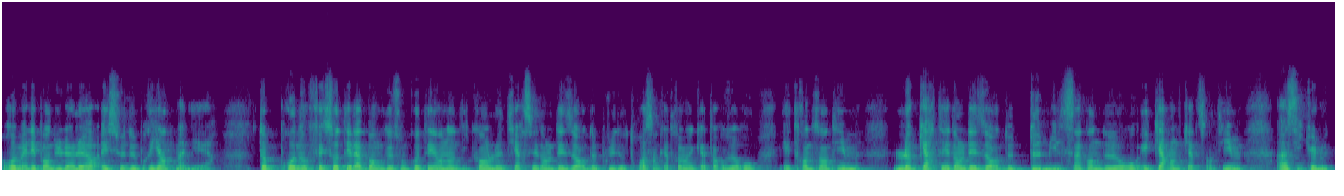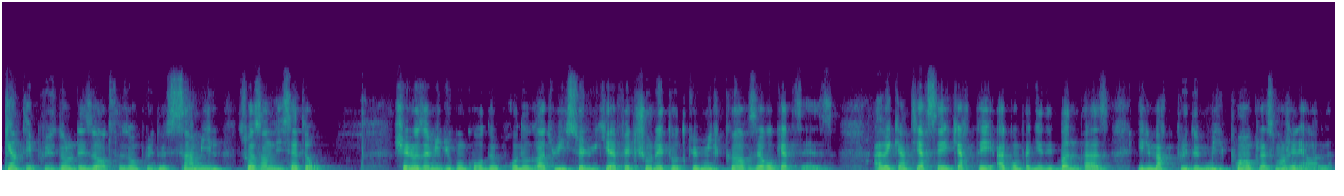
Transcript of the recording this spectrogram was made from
remet les pendules à l'heure et ce de brillante manière. Top Prono fait sauter la banque de son côté en indiquant le tiercé dans le désordre de plus de 394 euros et 30 centimes, le quarté dans le désordre de 2052 euros et 44 centimes, ainsi que le quinté plus dans le désordre faisant plus de 5077 euros. Chez nos amis du concours de prono gratuit, celui qui a fait le show n'est autre que Milcor 0416. Avec un tiercé écarté accompagné des bonnes bases, il marque plus de 1000 points au classement général.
